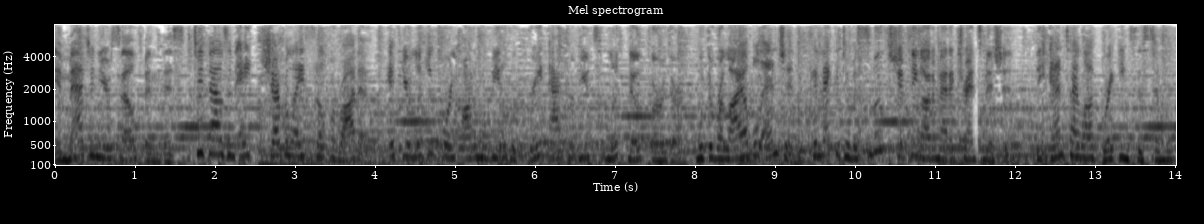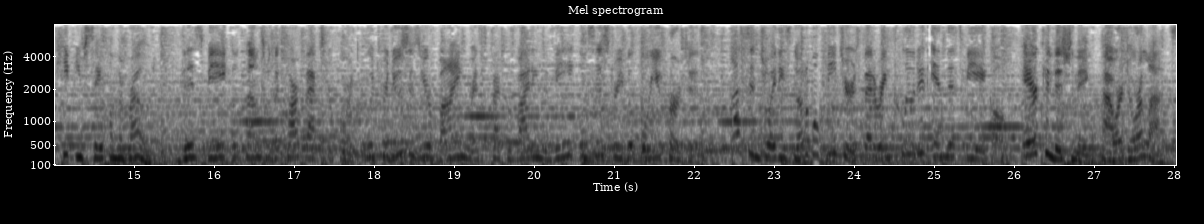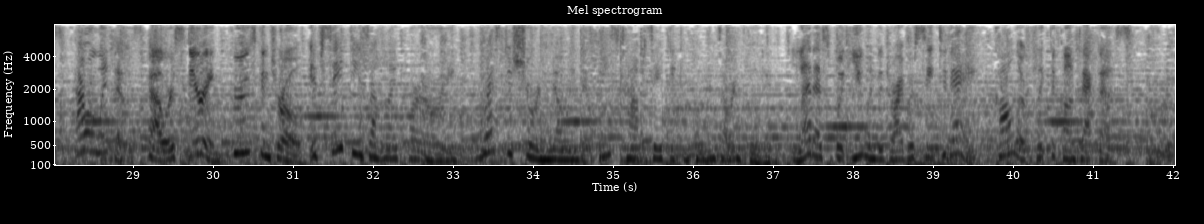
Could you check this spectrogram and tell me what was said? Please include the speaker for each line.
Speaker 1: Imagine yourself in this 2008 Chevrolet Silverado. If you're looking for an automobile with great attributes, look no further. With a reliable engine connected to a smooth shifting automatic transmission, the anti-lock braking system will keep you safe on the road. This vehicle comes with a Carfax report, which reduces your buying risk by providing the vehicle's history before you purchase. Plus, enjoy these notable features that are included in this vehicle. Air conditioning, power door locks, power windows, power steering, cruise control. If safety is a high priority, rest assured knowing that these top safety components are included. Let us put you in the driver's seat today. Call or click to contact us.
